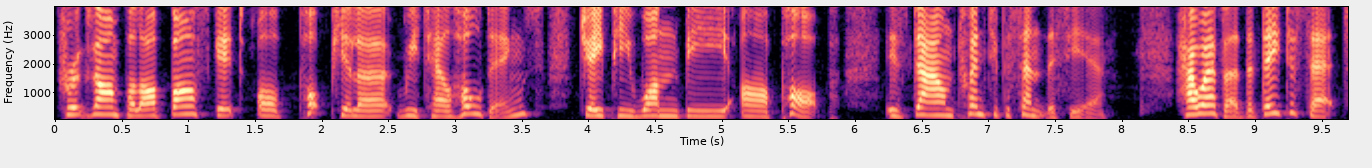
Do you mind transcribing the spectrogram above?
For example, our basket of popular retail holdings, JP1B RPOP, is down 20% this year. However, the dataset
